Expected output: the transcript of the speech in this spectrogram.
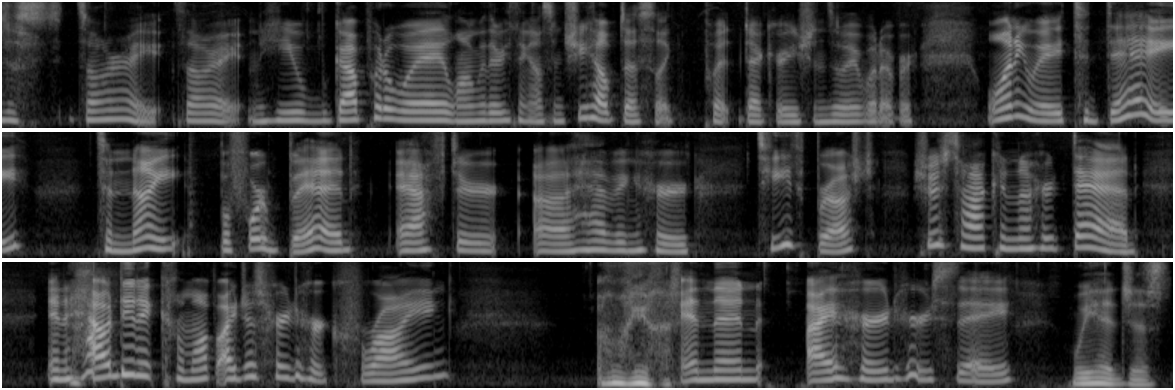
Just it's all right. It's all right. And he got put away along with everything else. And she helped us like put decorations away, whatever. Well, anyway, today, tonight, before bed, after uh, having her teeth brushed, she was talking to her dad. And how did it come up? I just heard her crying. Oh my god. And then I heard her say, We had just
